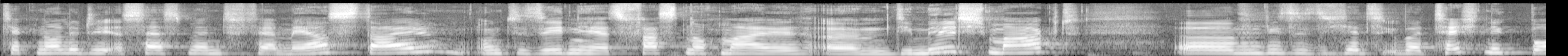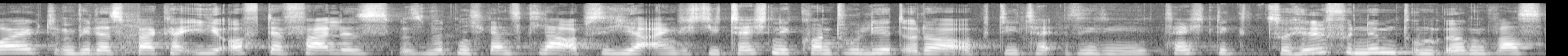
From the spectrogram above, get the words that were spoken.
Technology Assessment Vermeer-Style. Und Sie sehen hier jetzt fast noch mal ähm, die Milchmarkt, ähm, wie sie sich jetzt über Technik beugt und wie das bei KI oft der Fall ist. Es wird nicht ganz klar, ob sie hier eigentlich die Technik kontrolliert oder ob die, sie die Technik zur Hilfe nimmt, um irgendwas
